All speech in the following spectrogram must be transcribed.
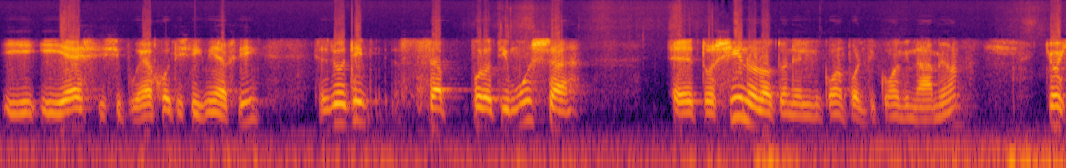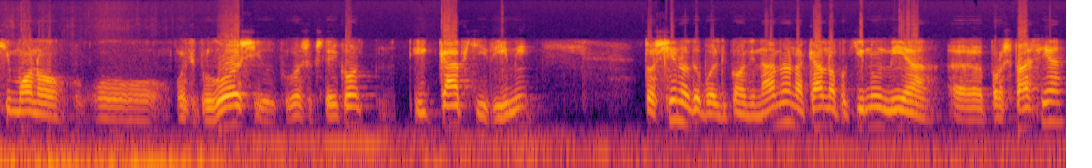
η, η αίσθηση που έχω τη στιγμή αυτή. Σα λέω ότι θα προτιμούσα ε, το σύνολο των ελληνικών πολιτικών δυνάμεων και όχι μόνο ο Πρωθυπουργός ή ο Υπουργός Εξωτερικών ή κάποιοι δήμοι το σύνολο των πολιτικών δυνάμεων να κάνουν από κοινού μία ε, προσπάθεια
